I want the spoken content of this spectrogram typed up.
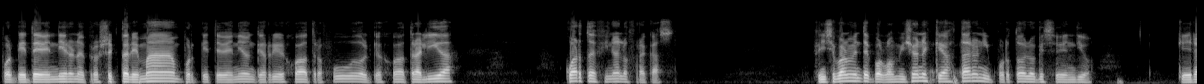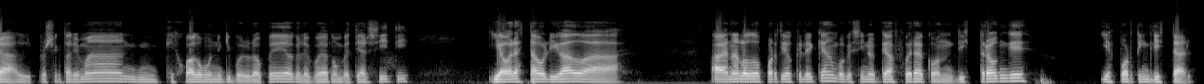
Porque te vendieron el proyecto alemán, porque te vendieron que River juega otro fútbol, que juega otra liga. Cuarto de final o fracaso. Principalmente por los millones que gastaron y por todo lo que se vendió. Que era el proyecto alemán, que jugaba como un equipo europeo, que le podía competir al City. Y ahora está obligado a a ganar los dos partidos que le quedan, porque si no queda fuera con Distrongue y Sporting Cristal.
